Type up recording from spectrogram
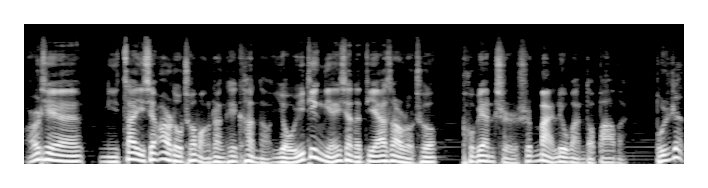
而且你在一些二手车网站可以看到，有一定年限的 DS 二手车，普遍只是卖六万到八万，不认。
